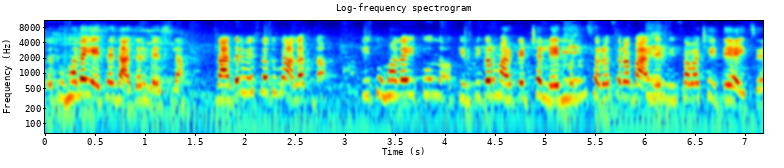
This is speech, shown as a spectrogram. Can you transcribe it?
तर तुम्हाला यायचं आहे दादर वेस्टला. दादर वेस्टला तुम्ही आलात ना? की तुम्हाला इथून कीर्तिकर मार्केटच्या लेनमधून सरळ सरळ बाहेर विसावाच्या इथे यायचे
